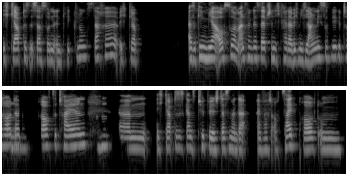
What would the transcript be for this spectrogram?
ich glaube, das ist auch so eine Entwicklungssache. Ich glaube, also ging mir auch so, am Anfang der Selbstständigkeit habe ich mich lange nicht so viel getraut, Mhm. drauf zu teilen. Mhm. Ähm, ich glaube, das ist ganz typisch, dass man da einfach auch Zeit braucht, um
